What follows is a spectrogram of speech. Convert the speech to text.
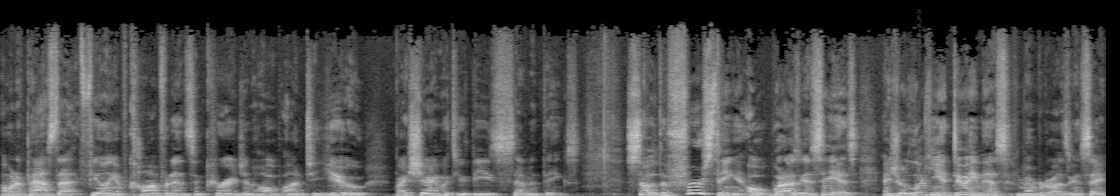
I want to pass that feeling of confidence and courage and hope on to you by sharing with you these seven things. So the first thing, oh, what I was going to say is, as you're looking at doing this, remember what I was going to say,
